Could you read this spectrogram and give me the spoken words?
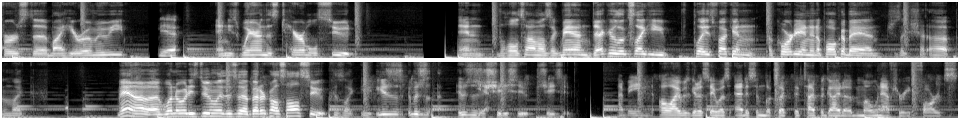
first uh, My Hero movie, Yeah. and he's wearing this terrible suit. And the whole time I was like, man, Deku looks like he plays fucking accordion in a polka band. She's like, shut up. I'm like, man, I, I wonder what he's doing with his uh, Better Call Saul suit because like he, he just, it was just, it was just Yeah. a shitty suit, shitty suit. I mean, all I was gonna say was Edison looks like the type of guy to moan after he farts.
